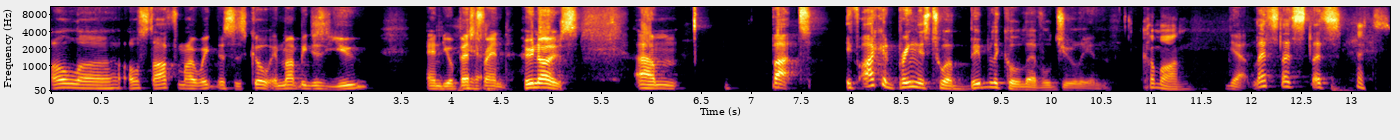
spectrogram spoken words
I'll uh, I'll staff for my weaknesses. Cool. It might be just you and your best Yeah. friend. Who knows? Um, but if I could bring this to a biblical level, Julian, Come on. yeah, let's let's let's Let's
